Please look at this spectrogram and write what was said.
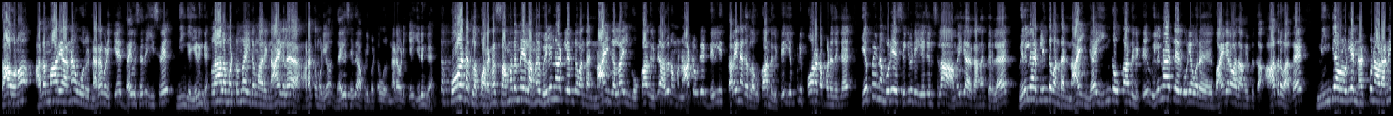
சாவணும் அத மாதிரியான ஒரு நடவடிக்கையை தயவு செய்து இஸ்ரேல் நீங்க எடுங்க. உங்களால மட்டும்தான் இத மாதிரி நாய்களை அடக்க முடியும். தயவு செய்து அப்படிப்பட்ட ஒரு நடவடிக்கையை எடுங்க. இந்த போராட்டத்துல பாருங்க சம்மதமே இல்லாம வெளிநாட்டுல இருந்து வந்த நாய்ங்கெல்லாம் இங்க உட்கார்ந்துகிட்டு அதுவும் நம்ம நாட்டுடைய டெல்லி தலைநகர்ல உட்கார்ந்துகிட்டு எப்படி போராட்டப்படுதுங்க? எப்படி நம்முடைய செக்யூரிட்டி ஏஜென்சி எல்லாம் அமைதியா இருக்காங்கன்னு தெரியல. வெளிநாட்டுல இருந்து வந்த நாய்ங்க இங்க உட்கார்ந்துகிட்டு வெளிநாட்டுல இருக்கக்கூடிய ஒரு பயங்கரவாத அமைப்புக்கு ஆதரவாக இந்தியாவுடைய நட்பு நாடான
